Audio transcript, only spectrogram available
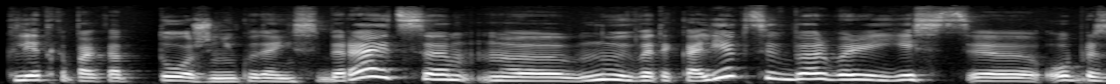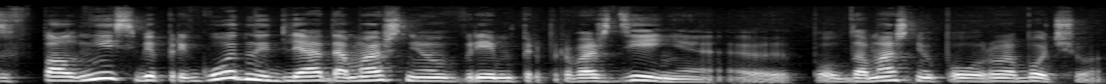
Клетка пока тоже никуда не собирается. Ну и в этой коллекции в Burberry есть образы вполне себе пригодные для домашнего времяпрепровождения, полудомашнего, полурабочего.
